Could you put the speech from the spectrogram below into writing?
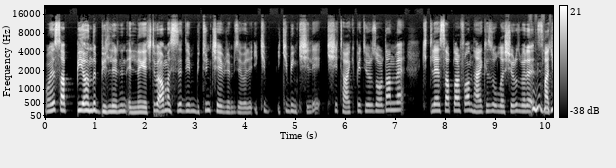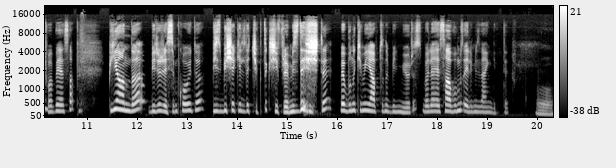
O hesap bir anda birilerinin eline geçti ve ama size diyeyim bütün çevremize böyle 2 2000 kişili kişi takip ediyoruz oradan ve kitle hesaplar falan herkese ulaşıyoruz. Böyle saçma bir hesap. Bir anda biri resim koydu. Biz bir şekilde çıktık, şifremiz değişti ve bunu kimin yaptığını bilmiyoruz. Böyle hesabımız elimizden gitti. O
